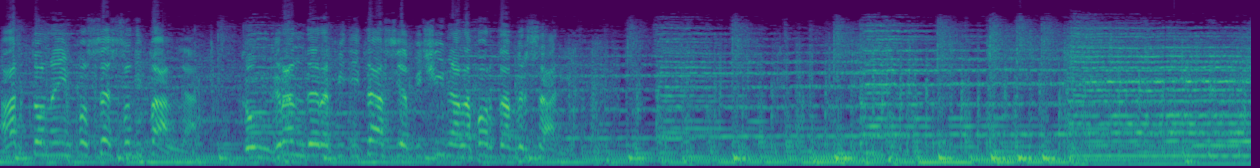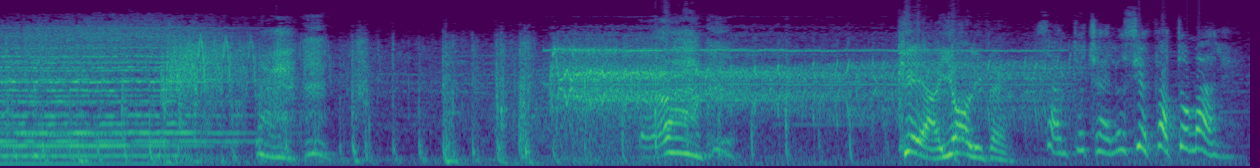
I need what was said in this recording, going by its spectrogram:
Hutton è in possesso di palla. Con grande rapidità si avvicina alla porta avversaria. Hai, Oliver? Santo cielo, si è fatto male!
